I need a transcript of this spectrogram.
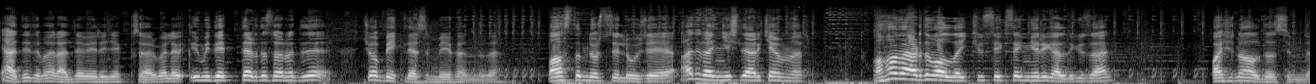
Ya dedim herhalde verecek bu sefer. Böyle ümit ettirdi sonra dedi çok beklersin beyefendi de. Bastım 450 UC'ye. Hadi lan yeşili erken ver. Aha verdi vallahi 280 geri geldi güzel. Başını alacağız şimdi.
